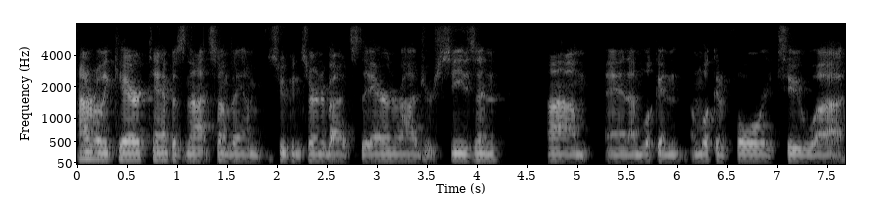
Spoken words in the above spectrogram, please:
I don't really care. Tampa's not something I'm too concerned about. It's the Aaron Rodgers season, um, and I'm looking I'm looking forward to uh,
